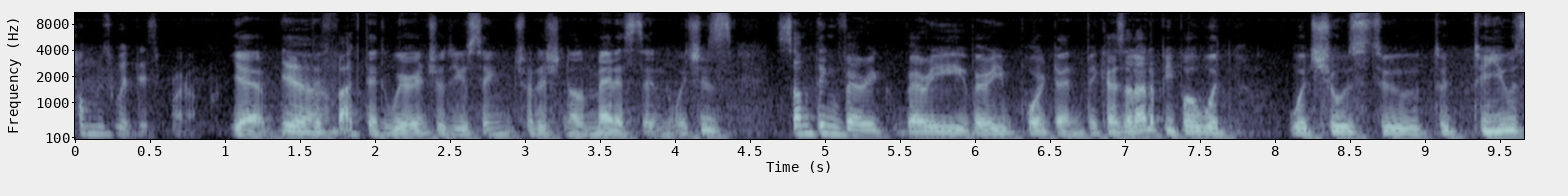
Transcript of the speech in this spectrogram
comes with this product. Yeah. Yeah. The fact that we're introducing traditional medicine, which is something very, very, very important because a lot of people would would choose to, to, to use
